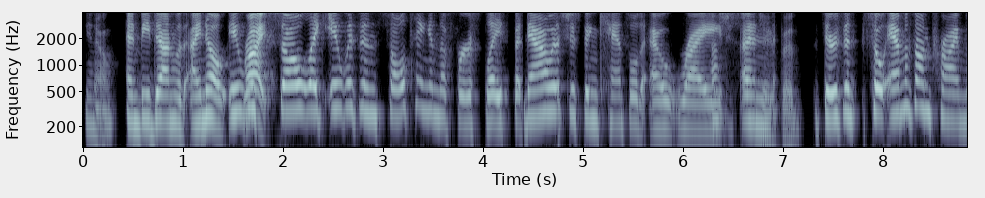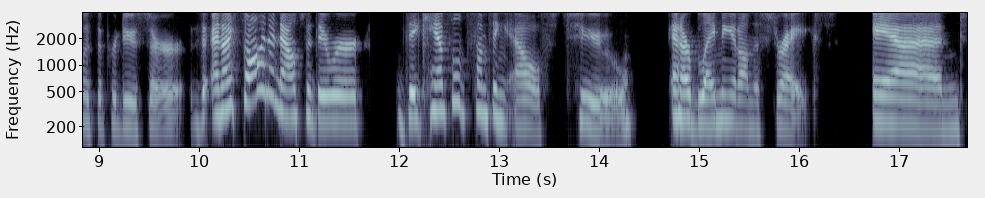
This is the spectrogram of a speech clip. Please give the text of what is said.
you know and be done with. I know it was so like it was insulting in the first place, but now it's just been canceled outright. and stupid. there's an so Amazon Prime was the producer, and I saw an announcement they were they canceled something else too, and are blaming it on the strikes. And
